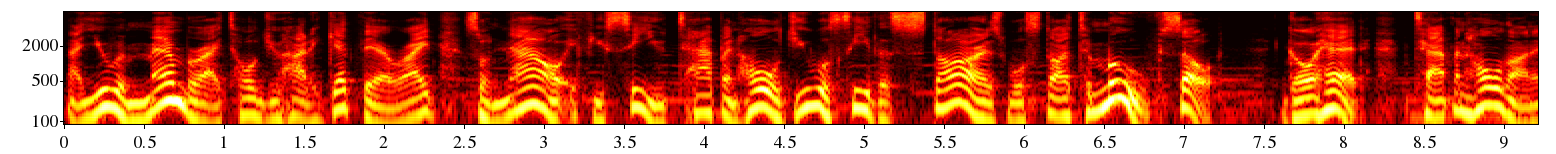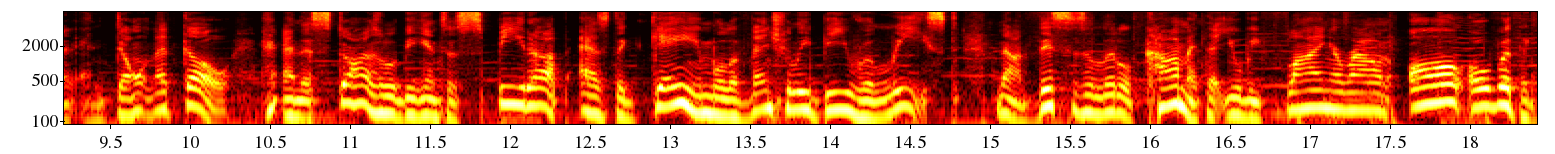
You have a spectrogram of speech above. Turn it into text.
Now you remember I told you how to get there, right? So now if you see you tap and hold, you will see the stars will start to move. So Go ahead, tap and hold on it and don't let go, and the stars will begin to speed up as the game will eventually be released. Now this is a little comet that you'll be flying around all over the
